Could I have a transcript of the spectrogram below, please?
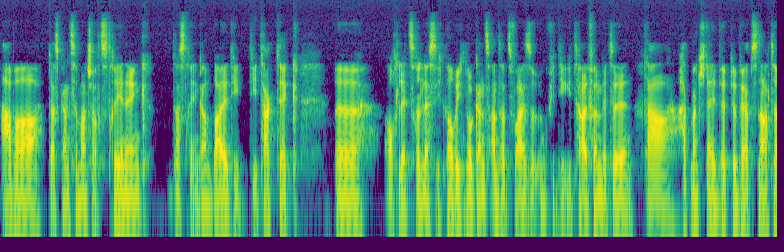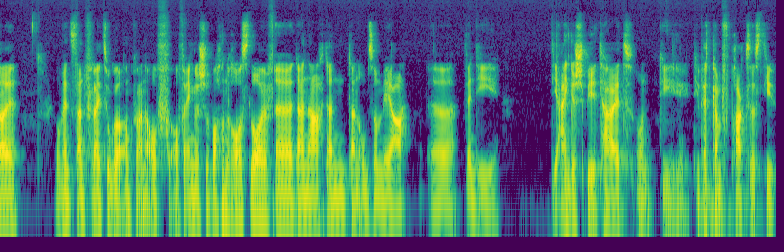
Aber das ganze Mannschaftstraining, das Training am Ball, die, die Taktik, äh, auch letztere lässt sich, glaube ich, nur ganz ansatzweise irgendwie digital vermitteln. Da hat man schnell Wettbewerbsnachteil. Und wenn es dann vielleicht sogar irgendwann auf, auf englische Wochen rausläuft, äh, danach dann, dann umso mehr, äh, wenn die, die Eingespieltheit und die, die Wettkampfpraxis, die,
